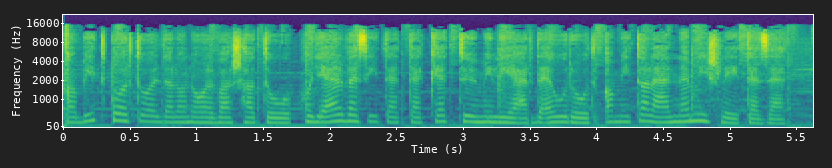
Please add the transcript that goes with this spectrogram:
A Bitport oldalon olvasható, hogy elveszítettek 2 milliárd eurót, ami talán nem is létezett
